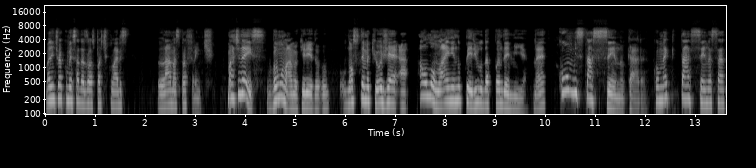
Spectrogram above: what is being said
mas a gente vai conversar das aulas particulares lá mais para frente. Martinez, vamos lá, meu querido. O, nosso tema aqui hoje é a aula online no período da pandemia, né? como está sendo, cara? Como é que está sendo essa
